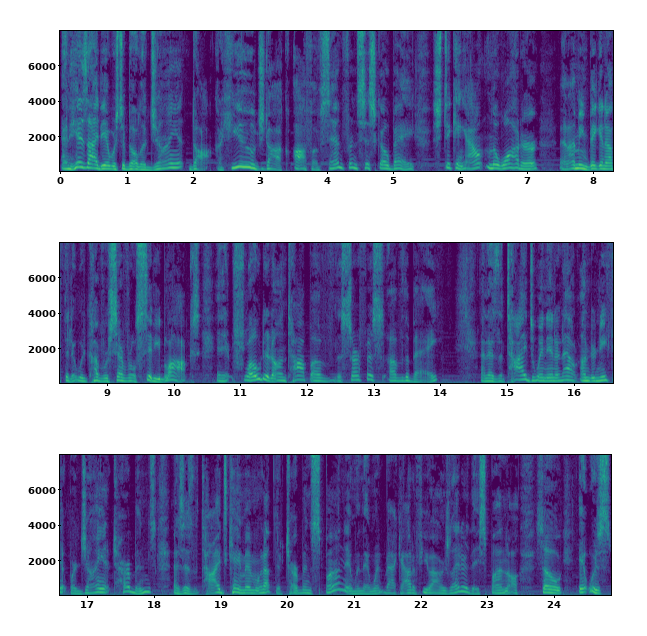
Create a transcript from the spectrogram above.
And his idea was to build a giant dock, a huge dock off of San Francisco Bay, sticking out in the water, and I mean big enough that it would cover several city blocks, and it floated on top of the surface of the bay. And as the tides went in and out, underneath it were giant turbines. As as the tides came in went up, the turbines spun, and when they went back out a few hours later, they spun all. So it was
